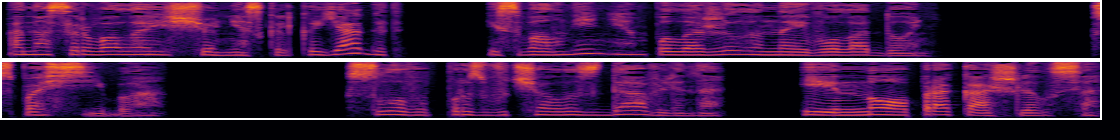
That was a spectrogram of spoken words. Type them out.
Она сорвала еще несколько ягод и с волнением положила на его ладонь. «Спасибо». Слово прозвучало сдавленно, и Ноа прокашлялся.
